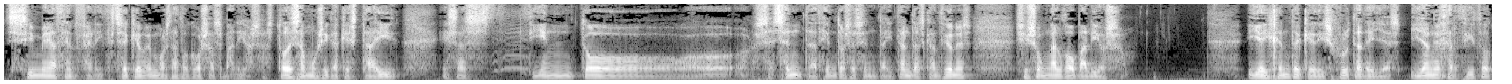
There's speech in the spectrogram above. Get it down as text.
sí me hacen feliz. Sé que hemos dado cosas valiosas. Toda esa música que está ahí, esas 160, 160 y tantas canciones, sí son algo valioso. y hay gente que disfruta de ellas y han ejercido,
